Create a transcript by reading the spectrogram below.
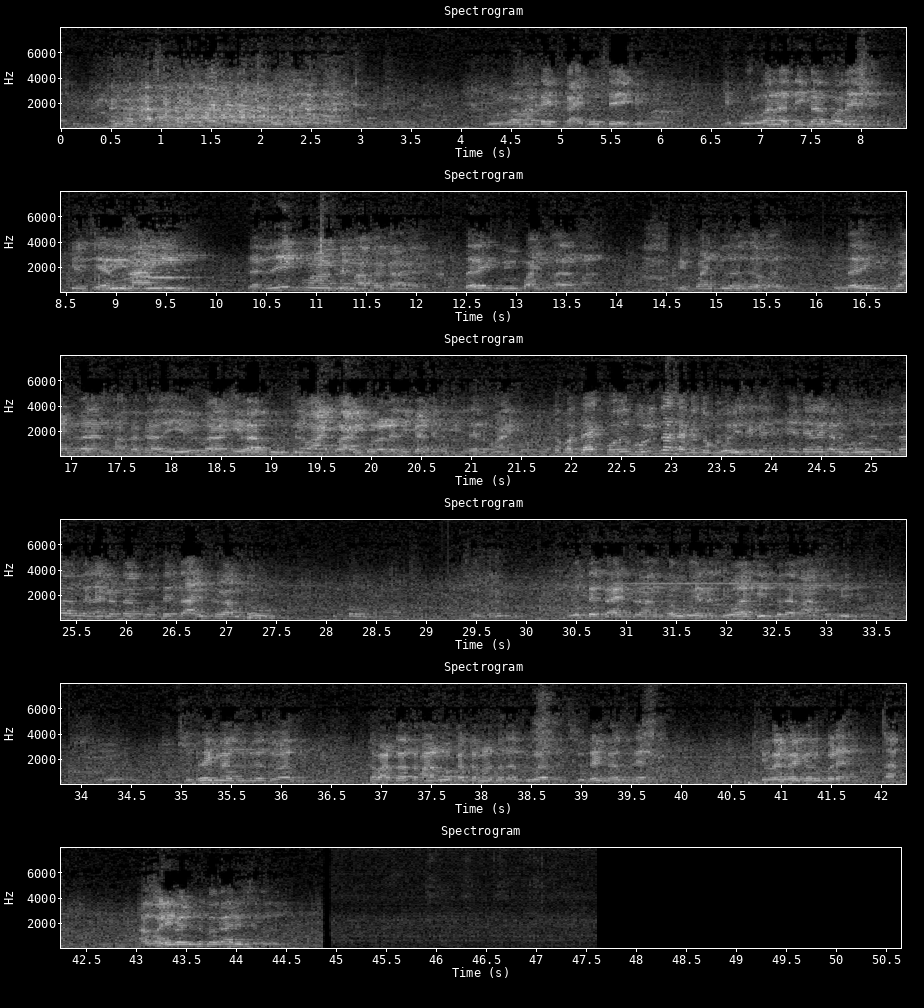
બોલવા માટે એક કાયદો છે કેવો કે બોલવાનો અધિકાર કોને? કે જેની વાણી દરેક માણસને માફક આવે દરેક વ્યૂ પોઈન્ટ વાળામાં. વ્યૂ પોઈન્ટ જુદા જુદા હોય. દરેક વ્યૂ પોઈન્ટ વાળાને માફક આવે એવી એવા પુરુષને વાણી વાણી બોલવાનો અધિકાર છે તો બીજાનું વાણી તો બધા કોઈ બોલી જ ના શકે તો બોલી શકે કે તેના કરતા મૌન રહેવું સારું. એના કરતા પોતે ચારિત્રવાન થવું. બહુ? પોતે ચારિત્રવાન થવું. એને જોવાથી જ બધા માણસો થઈ જાય સુધરે ના સુધરે જોવાથી? તમારે તો તમારા નોકર તમને બધા જોવા સુધરે ના સુધરે કે વળવાઈ કરવું પડે? ના. આ વળી વળી તો બગાડ્યું છે બધું.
